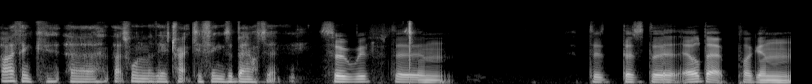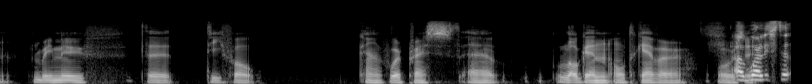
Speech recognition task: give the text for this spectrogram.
I think uh, that's one of the attractive things about it. So with the, um, the does the LDAP plugin remove the default kind of WordPress uh, login altogether? Or uh, well, it... it still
